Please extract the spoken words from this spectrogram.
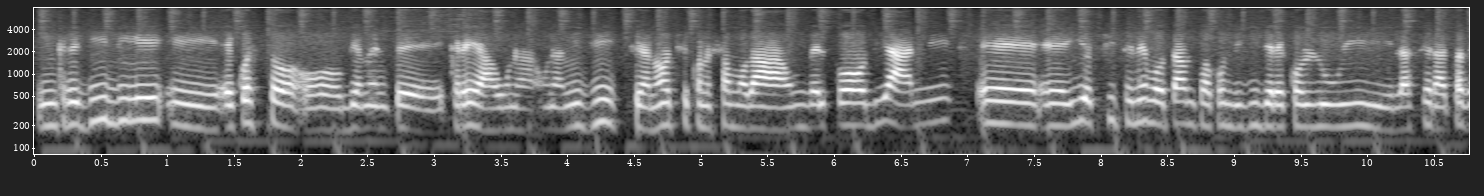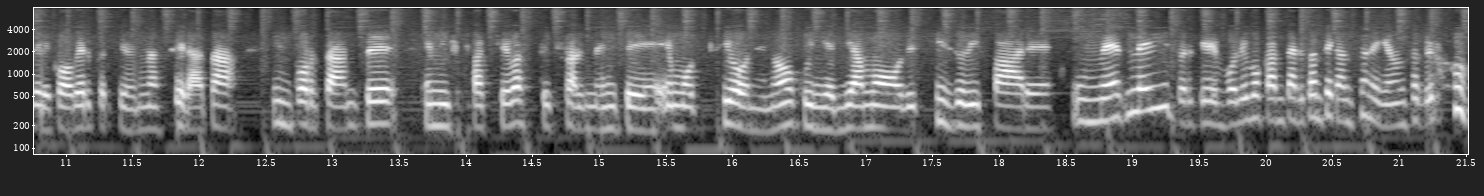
incredibili e, e questo ovviamente crea una, un'amicizia, no? ci conosciamo da un bel po' di anni e, e io ci tenevo tanto a condividere con lui la serata delle cover perché è una serata importante e mi faceva specialmente emozione, no? quindi abbiamo deciso di fare un medley perché volevo cantare tante canzoni che non sapevo,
